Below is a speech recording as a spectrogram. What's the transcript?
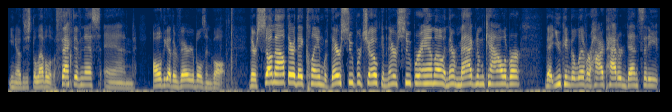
you know just the level of effectiveness and all the other variables involved. There's some out there they claim with their super choke and their super ammo and their magnum caliber that you can deliver high pattern density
